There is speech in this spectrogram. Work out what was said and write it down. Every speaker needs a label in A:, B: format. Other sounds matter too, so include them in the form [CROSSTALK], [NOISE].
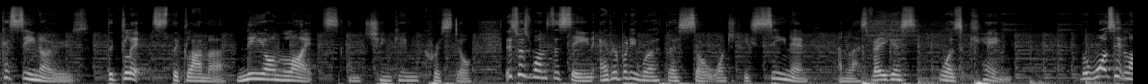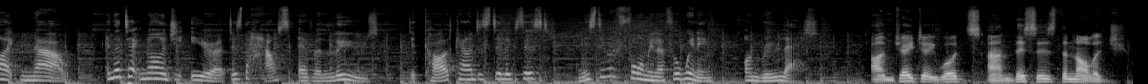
A: Casinos. The glitz, the glamour, neon lights, and chinking crystal. This was once the scene everybody worth their salt wanted to be seen in, and Las Vegas was king. But what's it like now? In the technology era, does the house ever lose? Do card counters still exist? And is there a formula for winning on roulette?
B: I'm JJ Woods, and this is The Knowledge.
